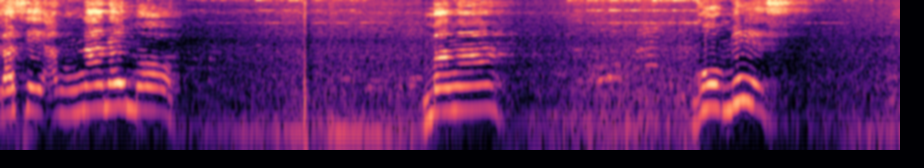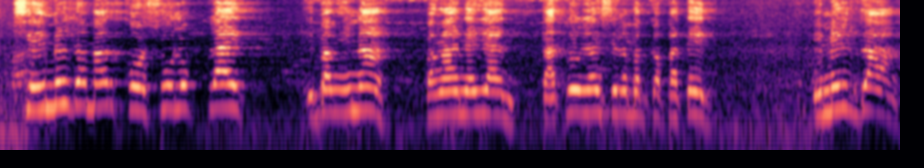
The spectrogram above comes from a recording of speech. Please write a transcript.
Kasi ang nanay mo, mga gumis. Si Imelda Marcos, sulok flight. Ibang ina, panganay yan. Tatlo lang sila magkapatid. Imelda,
